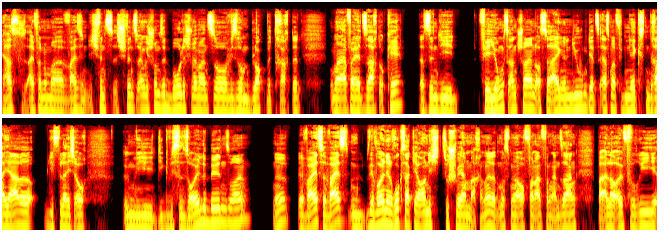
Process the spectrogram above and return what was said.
ja, es ist einfach nur mal, weiß ich nicht, ich finde es ich find's irgendwie schon symbolisch, wenn man es so wie so einen Block betrachtet, wo man einfach jetzt sagt, okay, das sind die vier Jungs anscheinend aus der eigenen Jugend jetzt erstmal für die nächsten drei Jahre, die vielleicht auch irgendwie die gewisse Säule bilden sollen. Ne? Wer weiß, wer weiß, wir wollen den Rucksack ja auch nicht zu schwer machen, ne? Das muss man auch von Anfang an sagen. Bei aller Euphorie,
